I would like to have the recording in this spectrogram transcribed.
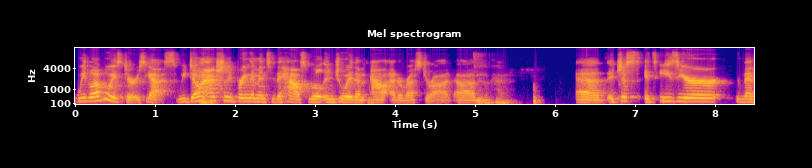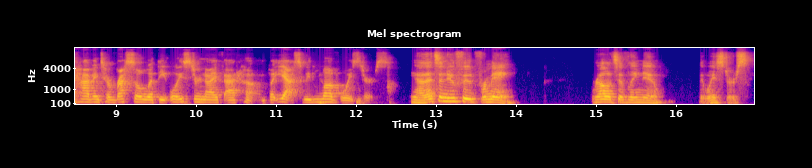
We love oysters. Yes, we don't mm-hmm. actually bring them into the house. We'll enjoy them out at a restaurant. Um, okay. Uh, it just it's easier than having to wrestle with the oyster knife at home. But yes, we love oysters. Yeah, that's a new food for me. Relatively new, the oysters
